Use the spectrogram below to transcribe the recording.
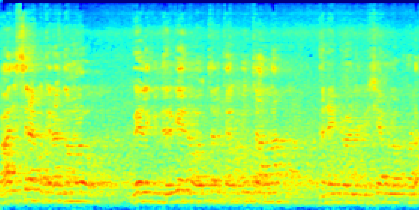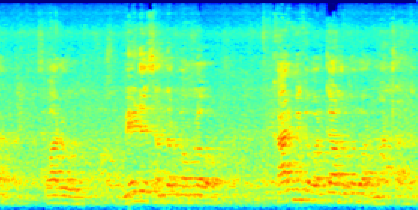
పారిశ్రామిక రంగంలో వీళ్ళకి మెరుగైన వసతులు కల్పించాలా అనేటువంటి విషయంలో కూడా వారు మేడే సందర్భంలో కార్మిక వర్గాలతో వారు మాట్లాడడం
